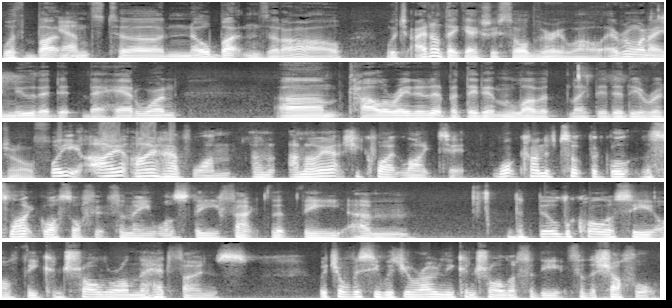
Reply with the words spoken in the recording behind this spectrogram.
with buttons to no buttons at all, which I don't think actually sold very well. Everyone I knew that did, that had one um, tolerated it, but they didn't love it like they did the originals. Well, yeah, I, I have one, and, and I actually quite liked it. What kind of took the, gl- the slight gloss off it for me was the fact that the um, the builder quality of the controller on the headphones, which obviously was your only controller for the for the shuffle,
